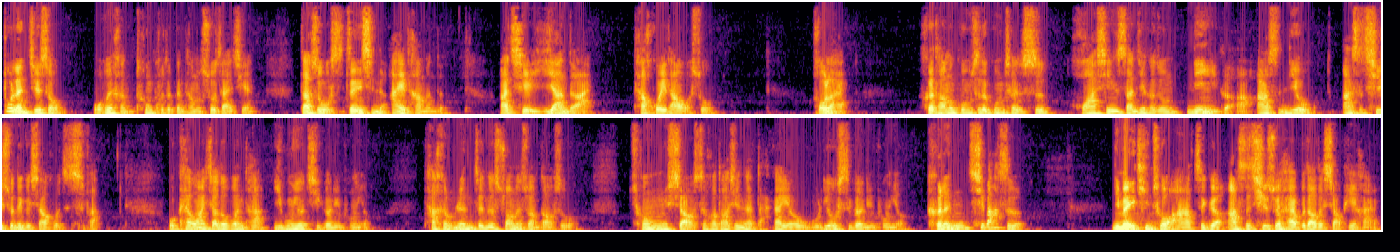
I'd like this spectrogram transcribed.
不能接受，我会很痛苦的跟他们说再见。但是我是真心的爱他们的，而且一样的爱。他回答我说：“后来和他们公司的工程师花心三剑客中另一个啊，二十六、二十七岁的一个小伙子吃饭。我开玩笑的问他一共有几个女朋友，他很认真的算了算，告诉我从小时候到现在大概有五六十个女朋友，可能七八十个。你没听错啊，这个二十七岁还不到的小屁孩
